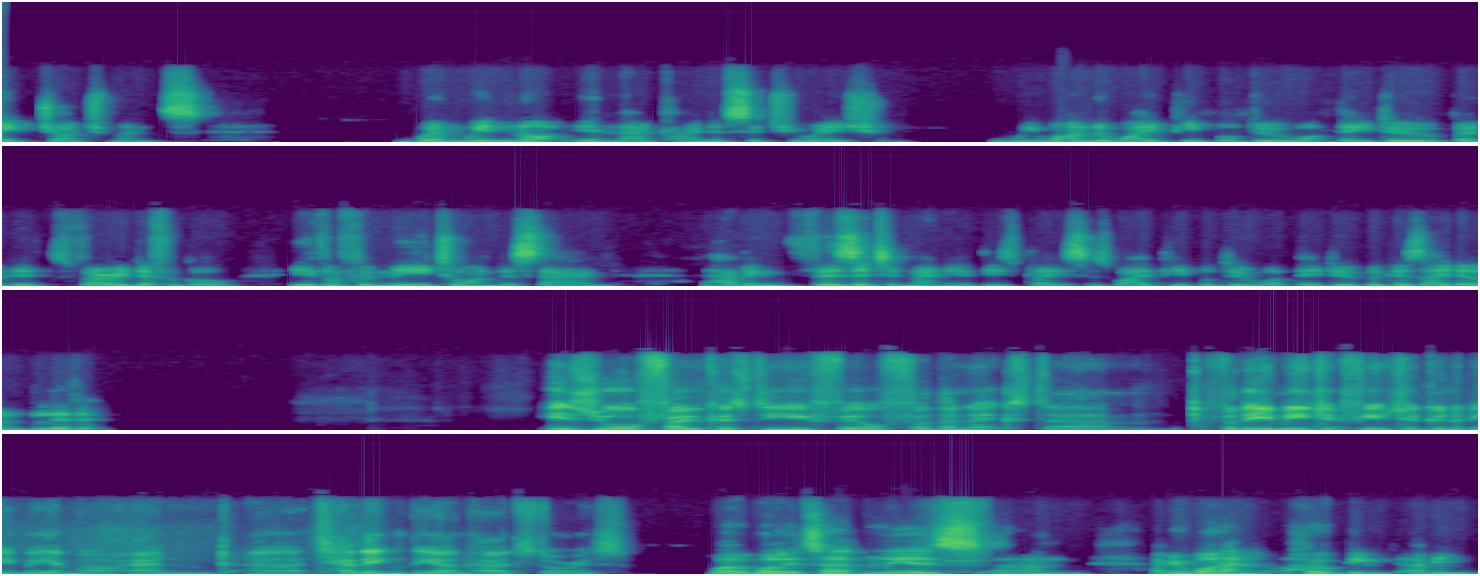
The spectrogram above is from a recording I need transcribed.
make judgments when we're not in that kind of situation. We wonder why people do what they do, but it's very difficult, even for me, to understand, having visited many of these places, why people do what they do, because I don't live it. Is your focus, do you feel, for the next, um, for the immediate future, going to be Myanmar and uh, telling the unheard stories? Well, well, it certainly is. Um, I mean, what I'm hoping, I mean,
